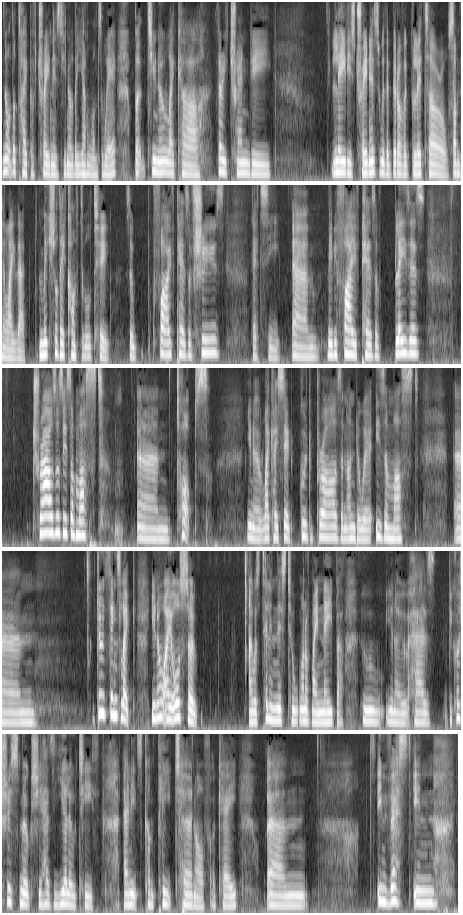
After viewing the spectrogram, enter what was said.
not the type of trainers you know the young ones wear but you know like a very trendy ladies trainers with a bit of a glitter or something like that. Make sure they're comfortable too. So five pairs of shoes. Let's see, um, maybe five pairs of blazers. Trousers is a must. Um, tops, you know, like I said, good bras and underwear is a must. um, do things like you know I also I was telling this to one of my neighbor who, you know, has because she smokes, she has yellow teeth, and it's complete turn off. Okay, um, invest in,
